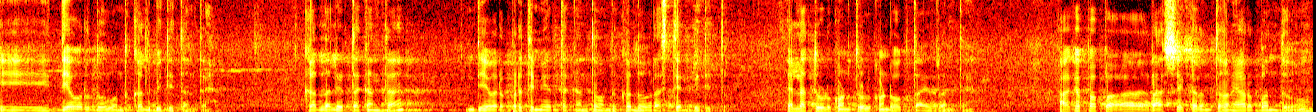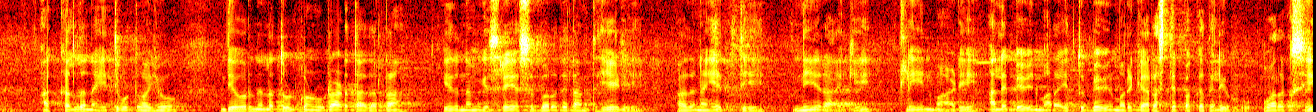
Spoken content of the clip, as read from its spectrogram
ಈ ದೇವರದ್ದು ಒಂದು ಕಲ್ಲು ಬಿದ್ದಿತ್ತಂತೆ. ಕಲ್ಲಲ್ಲಿರ್ತಕ್ಕಂಥ, ದೇವರ ಪ್ರತಿಮೆ ಇರ್ತಕ್ಕಂಥ ಒಂದು ಕಲ್ಲು ರಸ್ತೆಯಲ್ಲಿ ಬಿದ್ದಿತ್ತು. ಎಲ್ಲ ತುಳ್ಕೊಂಡು ತುಳ್ಕೊಂಡು ಹೋಗ್ತಾ ಇದ್ರಂತೆ. ಆಗ ಪಾಪ ರಾಜಶೇಖರ್ ಅಂತವನು ಯಾರೋ ಬಂದು ಆ ಕಲ್ಲನ್ನು ಎತ್ತಿಬಿಟ್ಟು, ಅಯ್ಯೋ, ದೇವ್ರನ್ನೆಲ್ಲ ತುಳ್ಕೊಂಡು ಓಡಾಡ್ತಾ ಇದ್ದಾರಲ್ಲ, ಇದು ನಮಗೆ ಶ್ರೇಯಸ್ಸು ಬರೋದಿಲ್ಲ ಅಂತ ಹೇಳಿ ಅದನ್ನು ಎತ್ತಿ ನೀರಾಕಿ ಕ್ಲೀನ್ ಮಾಡಿ, ಅಲ್ಲೇ ಬೇವಿನ ಮರ ಇತ್ತು. ಬೇವಿನ ಮರಕ್ಕೆ ರಸ್ತೆ ಪಕ್ಕದಲ್ಲಿ ಒರಗಿಸಿ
